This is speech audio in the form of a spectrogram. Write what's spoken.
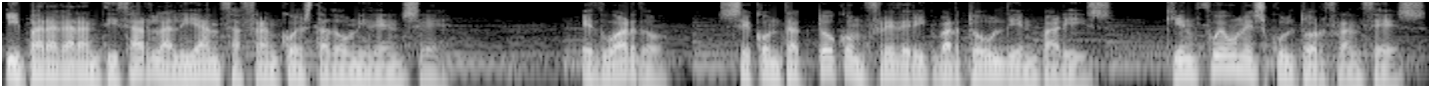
y para garantizar la alianza franco-estadounidense. Eduardo, se contactó con Frédéric Bartholdi en París, quien fue un escultor francés,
